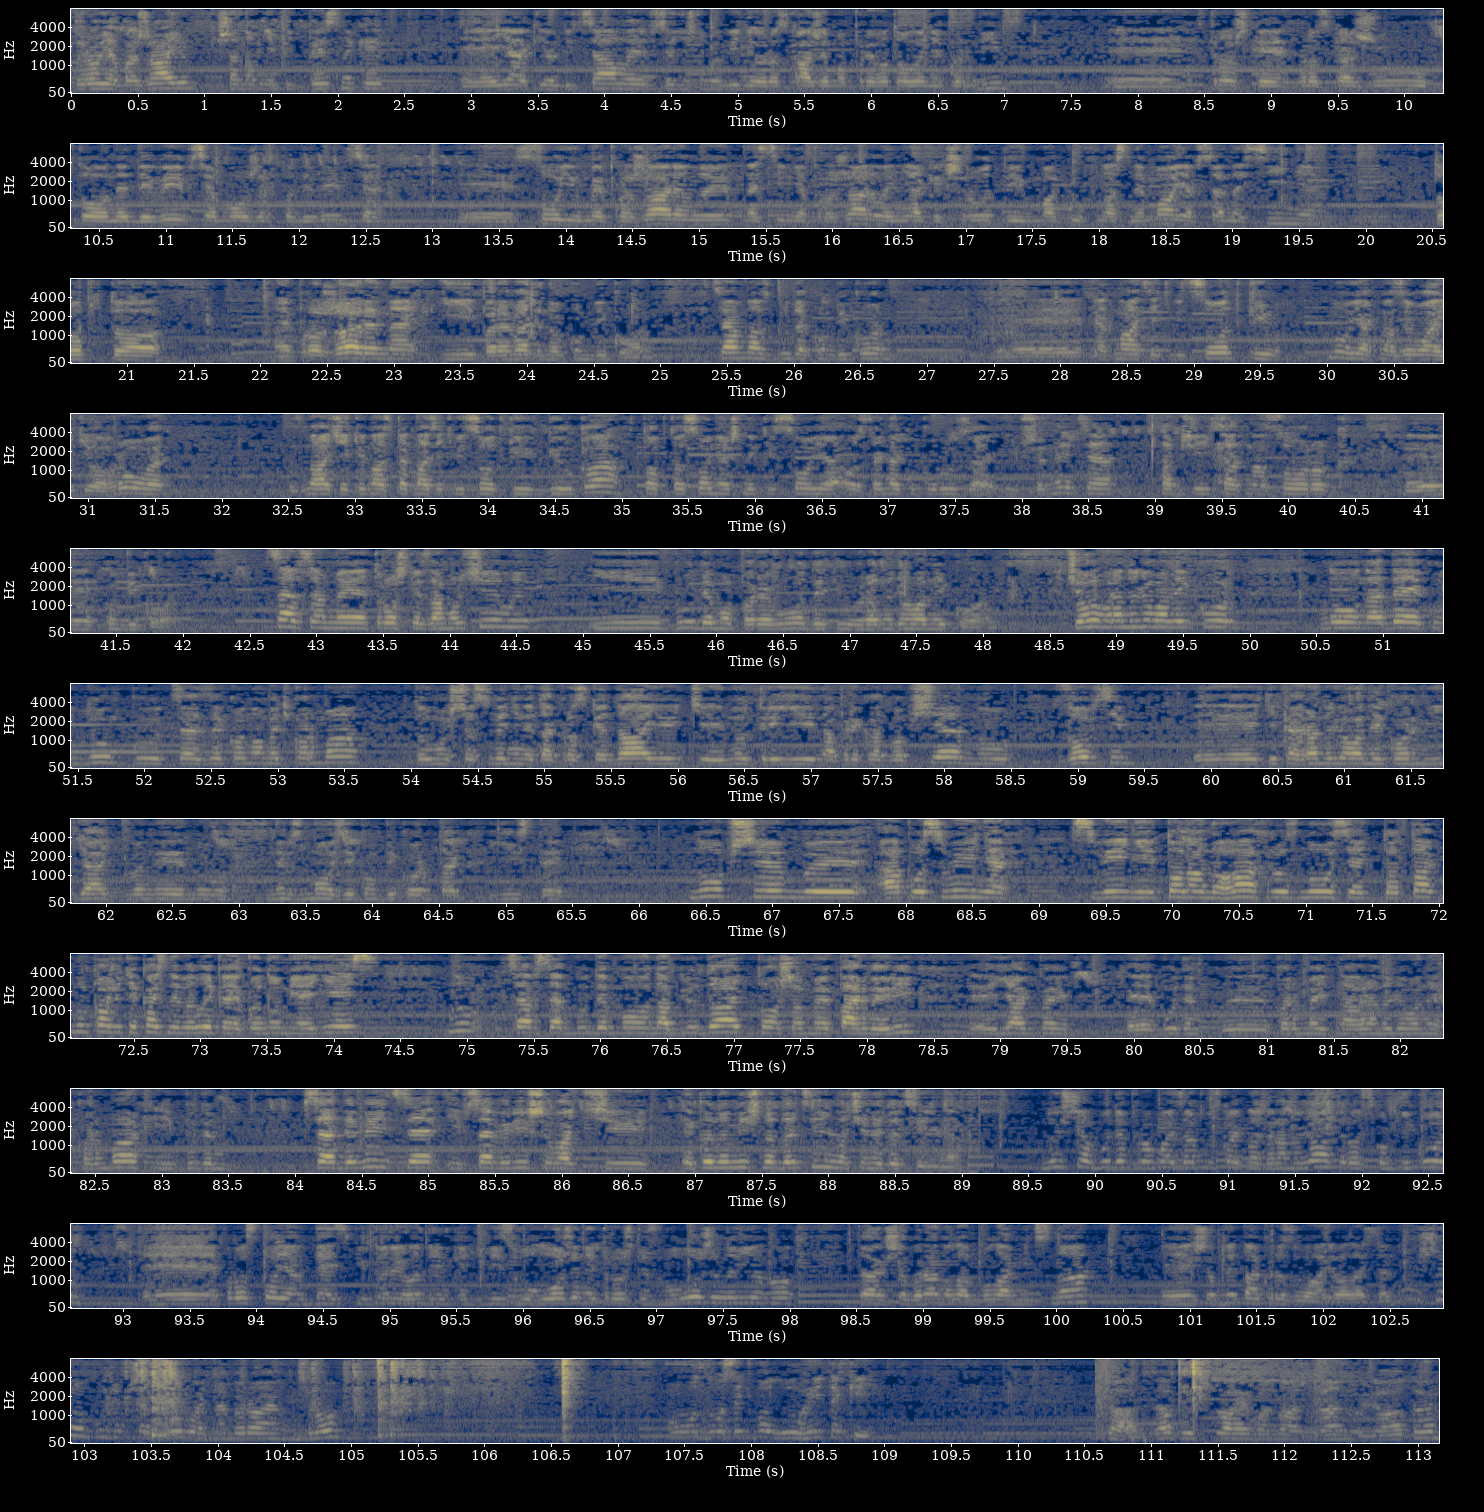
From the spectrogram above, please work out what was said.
Здоров'я бажаю, шановні підписники. Е, Як і обіцяли, в сьогоднішньому відео розкажемо приготовлення кормів. Е, Трошки розкажу, хто не дивився, може хто дивився. Е, Сою ми прожарили, насіння прожарили, ніяких шротів, макух у нас немає, все насіння. Тобто прожарене і переведено в комбікорм. Це в нас буде комбікорм е, 15%, ну як називають його гровер. Значить, у нас 15% білка, тобто соняшник і соя, остальна кукурудза і пшениця, там 60 на 40 е, комбікорм. Це все ми трошки замочили і будемо переводити у гранульований корм. Чого гранульований корм? Ну, на деяку думку, це зекономить корма, тому що свині не так розкидають, нутрії, наприклад, взагалі, ну, зовсім тільки гранульований корм їдять, вони ну, не в змозі комбікорм так їсти. Ну, в общем, е, а по свинях свині то на ногах розносять, то так. Ну кажуть, якась невелика економія є. Ну, це все будемо наблюдати, то що ми перший рік е, якби е, будемо е, кормити на гранульованих кормах і будемо все дивитися і все вирішувати, чи економічно доцільно, чи недоцільно. Ну що, будемо пробувати запускати наш гранулятор з комбікон. Е, простояв десь півтори годинки, дві зволожений, трошки зволожили його, так, щоб гранула була міцна, е, щоб не так розвалювалася. Ну що, будемо зараз пробувати, набираємо відро. О, досить вологий такий. Так, запускаємо наш гранулятор.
